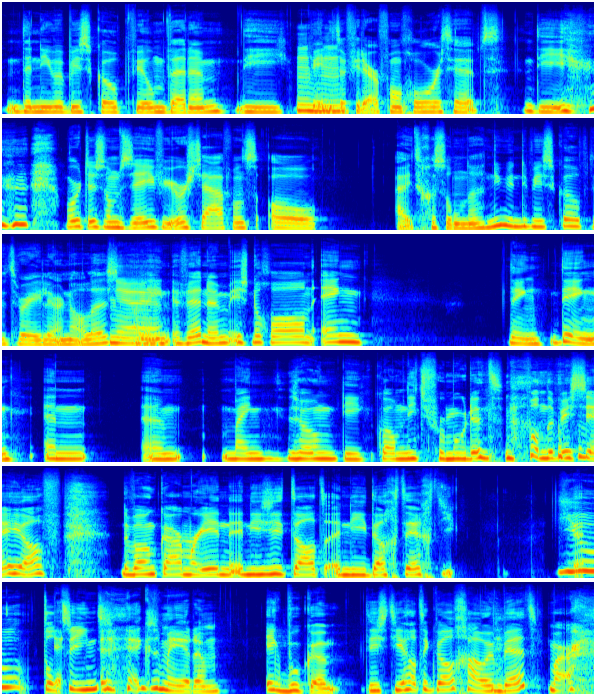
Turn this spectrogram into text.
de nieuwe bioscoopfilm Venom, die ik weet Mhm. niet of je daarvan gehoord hebt, die wordt dus om zeven uur s'avonds al uitgezonden. Nu in de bioscoop, de trailer en alles. Ja. Alleen Venom is nogal een eng Ding. ding. En ehm, mijn zoon die kwam niet vermoedend van de wc af, de woonkamer in en die ziet dat en die dacht echt, You, tot ziens. ik smeer hem. ik boek hem. Dus die had ik wel gauw in bed. Maar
